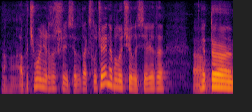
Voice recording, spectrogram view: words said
Ага. А почему они разошлись? Это так случайно получилось или это... Это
